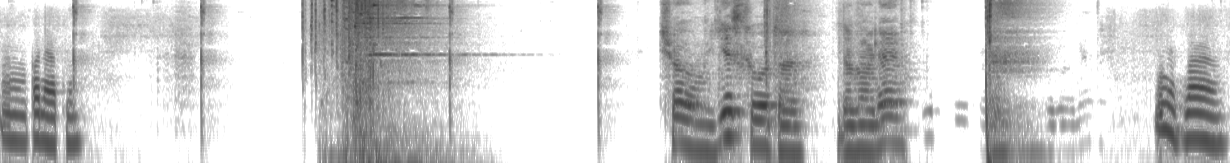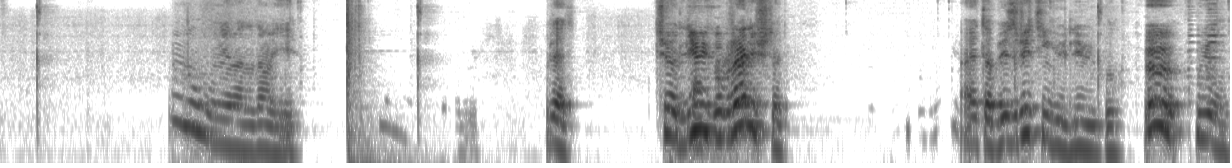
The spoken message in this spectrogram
М, понятно. Че, есть кого-то? Добавляем? Не знаю. Ну, не надо, давай ей. Блять. Че, Ливик убрали, что ли? А это без рейтинга Ливик был. Э, хуёво.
